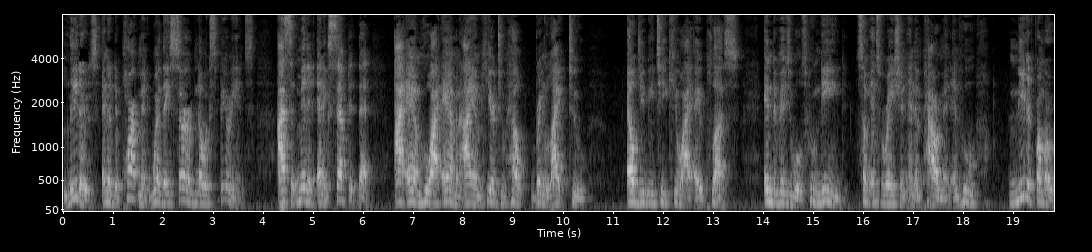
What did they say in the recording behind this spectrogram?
leaders in a department where they serve no experience. I submitted and accepted that I am who I am, and I am here to help bring light to LGBTQIA plus individuals who need some inspiration and empowerment and who need it from a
